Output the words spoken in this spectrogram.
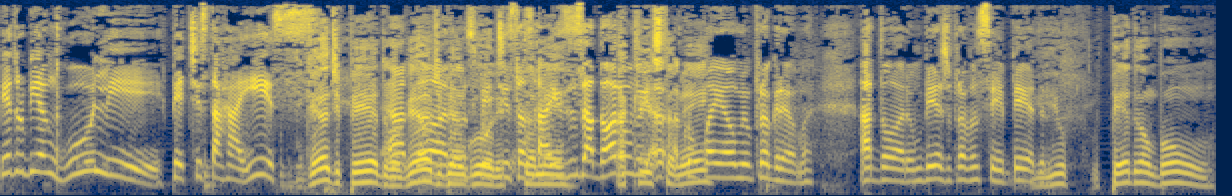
Pedro Bianguli, petista raiz. Grande Pedro, Adoro grande Bianguli. Os petistas também. raízes adoram acompanhar o meu programa. Adoro. Um beijo para você, Pedro. E o Pedro é um bom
